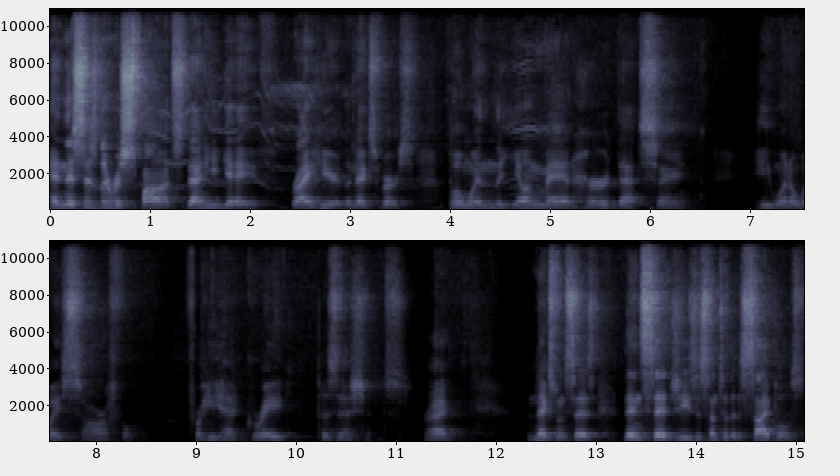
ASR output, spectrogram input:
And this is the response that he gave right here, the next verse. But when the young man heard that saying, he went away sorrowful, for he had great possessions, right? Next one says, Then said Jesus unto the disciples,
